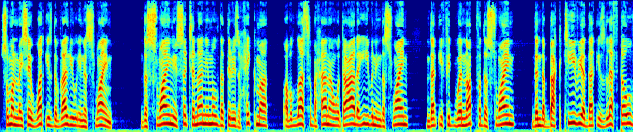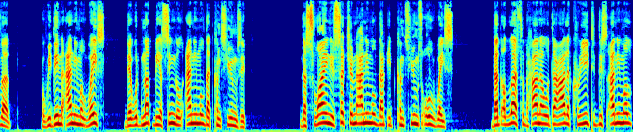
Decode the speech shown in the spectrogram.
Someone may say, What is the value in a swine? The swine is such an animal that there is a hikmah of Allah subhanahu wa ta'ala even in the swine, that if it were not for the swine, then the bacteria that is left over within animal waste, there would not be a single animal that consumes it. The swine is such an animal that it consumes all waste that Allah subhanahu wa ta'ala created this animal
